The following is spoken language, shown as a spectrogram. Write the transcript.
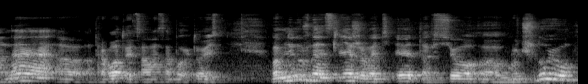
она э, отрабатывает сама собой. То есть вам не нужно отслеживать это все вручную,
